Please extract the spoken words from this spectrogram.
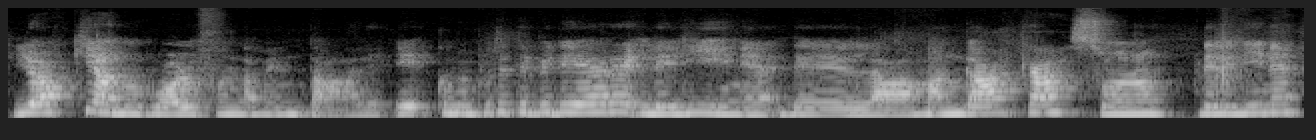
Gli occhi hanno un ruolo fondamentale e come potete vedere le linee della mangaka sono delle linee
